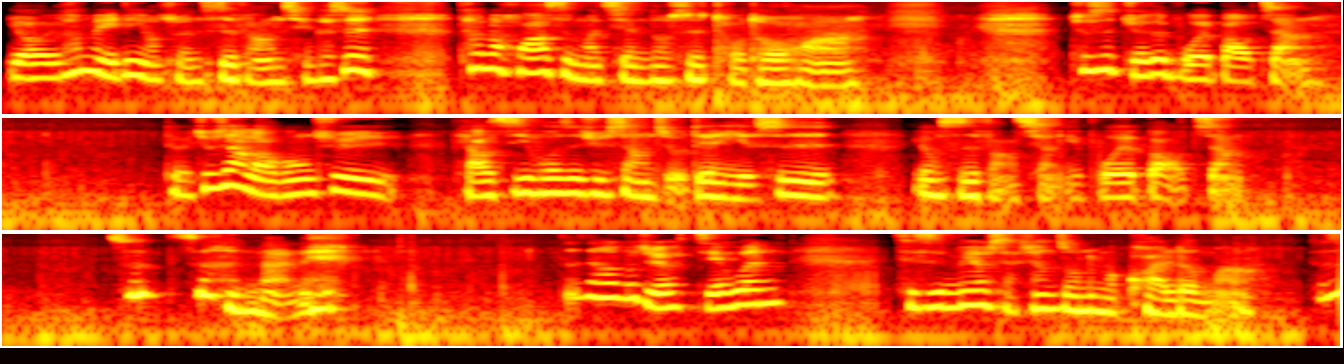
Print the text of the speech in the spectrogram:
有，他们一定有存私房钱，可是他们花什么钱都是偷偷花，就是绝对不会报账。对，就像老公去嫖妓或是去上酒店，也是用私房钱，也不会报账。这这很难哎，大家不觉得结婚其实没有想象中那么快乐吗？就是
